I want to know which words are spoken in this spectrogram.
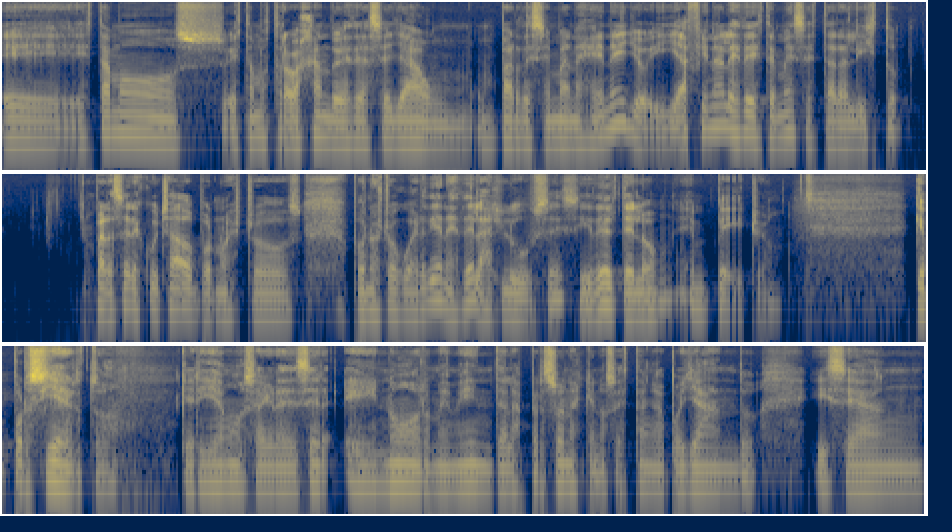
Eh, estamos, estamos trabajando desde hace ya un, un par de semanas en ello y a finales de este mes estará listo para ser escuchado por nuestros, por nuestros guardianes de las luces y del telón en Patreon. Que por cierto, queríamos agradecer enormemente a las personas que nos están apoyando y se han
